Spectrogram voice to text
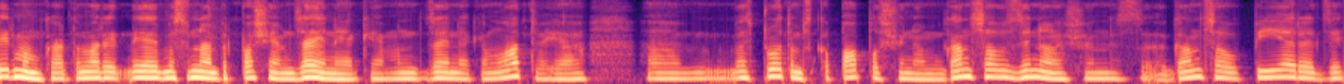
Pirmkārt, arī ja mēs runājam par pašiem dzīsniekiem un dzīsniekiem Latvijā. Mēs, protams, paplašinām gan savas zināšanas, gan savu pieredzi,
